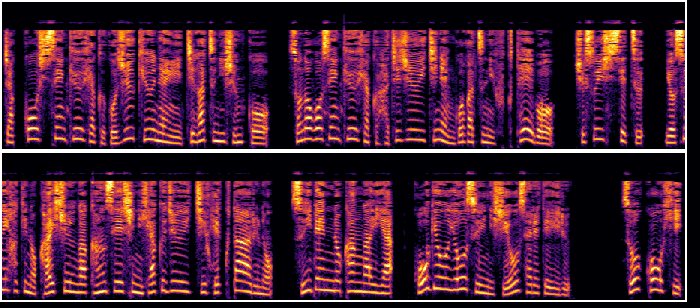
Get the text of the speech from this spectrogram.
着工し1959年1月に竣工。その後1981年5月に副堤防、取水施設、予水破棄の改修が完成し211ヘクタールの水田の灌漑や工業用水に使用されている。総工費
